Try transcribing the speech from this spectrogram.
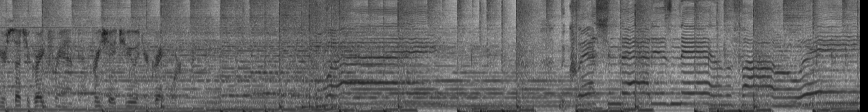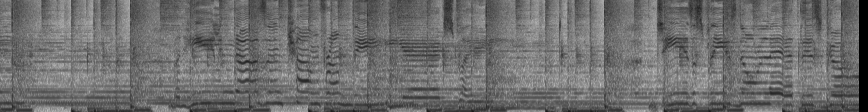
You're such a great friend. I appreciate you and your great work. Why? The question that Jesus, please don't let this go.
